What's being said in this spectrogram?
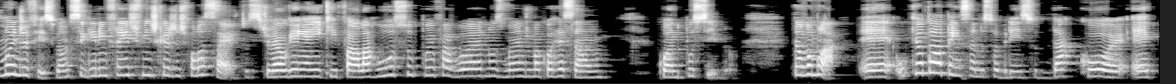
Muito difícil. Vamos seguir em frente, finge que a gente falou certo. Se tiver alguém aí que fala russo, por favor, nos mande uma correção quando possível. Então, vamos lá. É, o que eu estava pensando sobre isso da cor é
